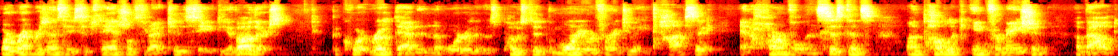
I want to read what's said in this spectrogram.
or represents a substantial threat to the safety of others. The court wrote that in an order that was posted the morning, referring to a toxic and harmful insistence on public information about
